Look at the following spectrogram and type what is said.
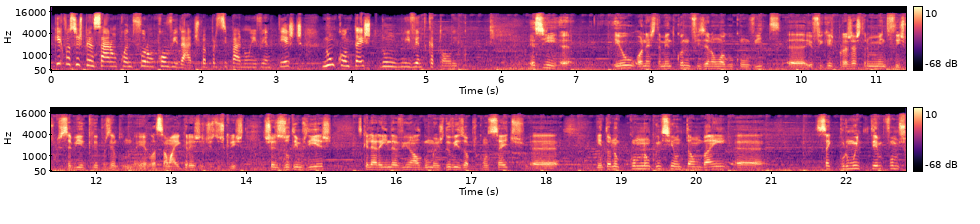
O que é que vocês pensaram quando foram convidados para participar num evento destes, num contexto de um evento católico? É assim, eh, eu, honestamente, quando me fizeram logo o convite, eh, eu fiquei para já extremamente feliz, porque sabia que, por exemplo, em relação à Igreja de Jesus Cristo, nos últimos dias, se calhar ainda haviam algumas dúvidas ou preconceitos, eh, então, como não conheciam tão bem eh, sei que por muito tempo fomos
